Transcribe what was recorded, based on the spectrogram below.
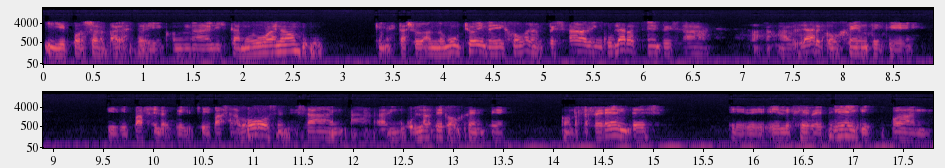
Y por suerte ahora estoy con una lista muy buena que me está ayudando mucho y me dijo, bueno, empezar a vincularte, empezar a, hablar con gente que, que pase lo que te pasa a vos, empezar a, vincularte con gente, con referentes eh, LGBT que puedan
